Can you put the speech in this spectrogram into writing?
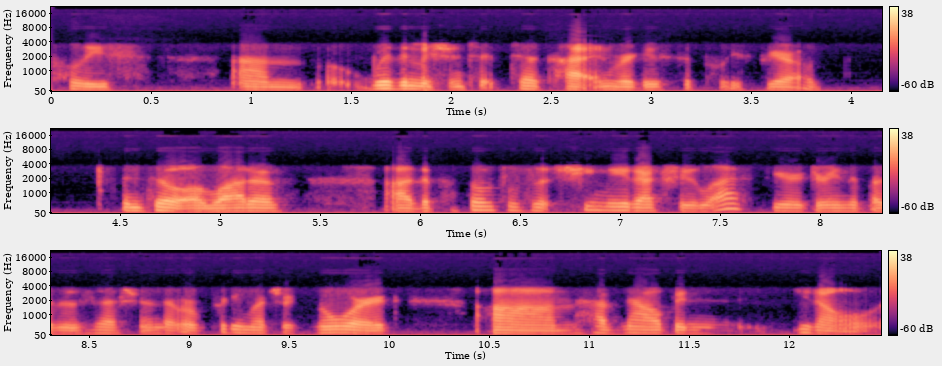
police um, with a mission to, to cut and reduce the police bureau. And so a lot of uh, the proposals that she made actually last year during the budget session that were pretty much ignored um, have now been, you know,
